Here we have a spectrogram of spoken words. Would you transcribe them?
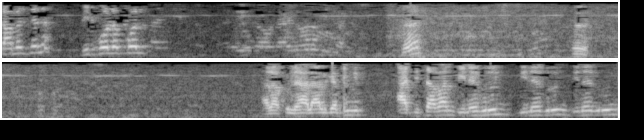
ካመዘነ ቢድቦለቦል? አላኩል አልገባኝም አዲስ አበባን ቢነግሩኝ ቢነግሩኝ ቢነግሩኝ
